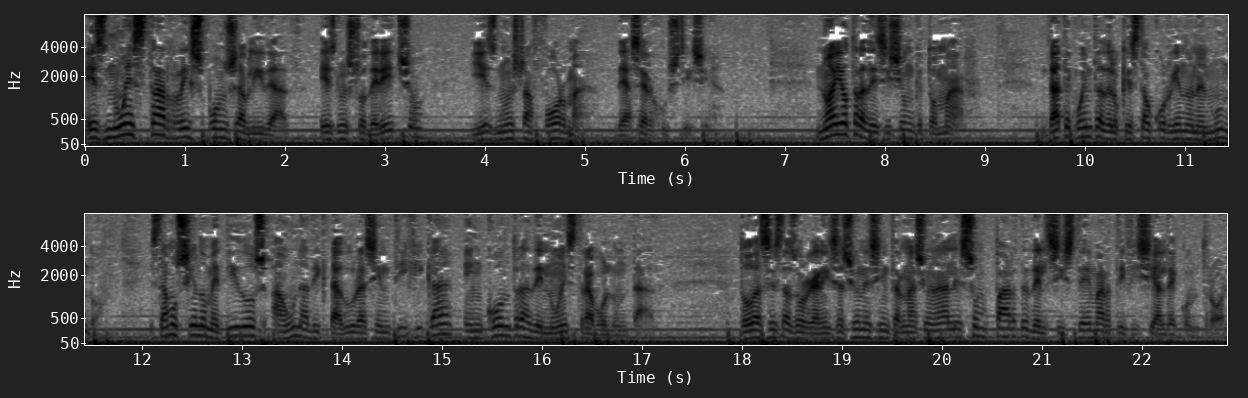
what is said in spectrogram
Es nuestra responsabilidad, es nuestro derecho y es nuestra forma de hacer justicia. No hay otra decisión que tomar. Date cuenta de lo que está ocurriendo en el mundo. Estamos siendo metidos a una dictadura científica en contra de nuestra voluntad. Todas estas organizaciones internacionales son parte del sistema artificial de control,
